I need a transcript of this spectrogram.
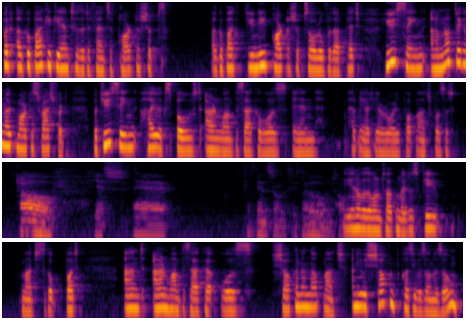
But I'll go back again to the defensive partnerships. I'll go back. Do you need partnerships all over that pitch. You've seen, and I'm not digging out Marcus Rashford, but you've seen how exposed Aaron Wan-Bissaka was in. Help me out here, Rory. What match was it? Oh, yes. Uh, it's the start of the season. I know the one you're talking You know the one I'm talking about. It was a few matches ago, but and Aaron Wan-Bissaka was shocking in that match, and he was shocking because he was on his own.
